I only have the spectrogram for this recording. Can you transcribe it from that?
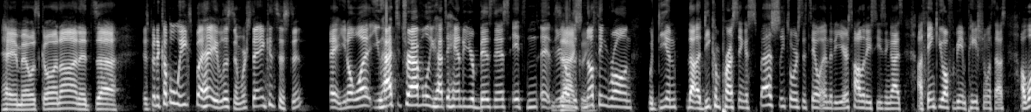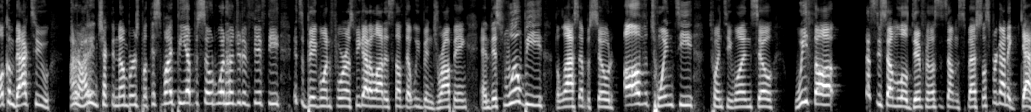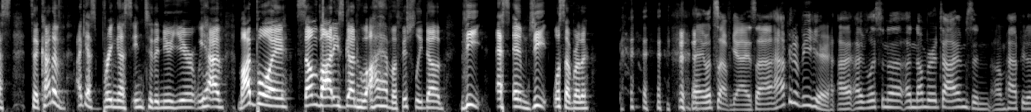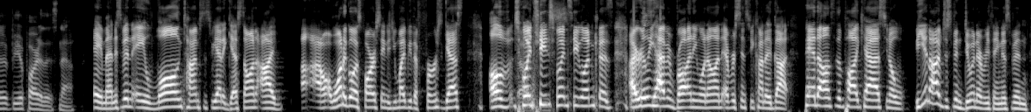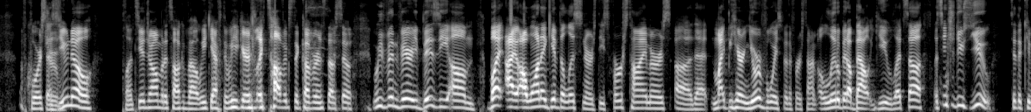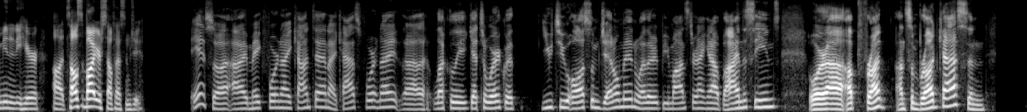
Hey man, what's going on? It's uh it's been a couple weeks, but hey, listen, we're staying consistent hey, you know what? You had to travel. You had to handle your business. It's exactly. you know, there's nothing wrong with de- uh, decompressing, especially towards the tail end of the year's holiday season, guys. Uh, thank you all for being patient with us. Uh, welcome back to. I don't know. I didn't check the numbers, but this might be episode 150. It's a big one for us. We got a lot of stuff that we've been dropping, and this will be the last episode of 2021. So we thought let's do something a little different. Let's do something special. Let's bring on a guest to kind of, I guess, bring us into the new year. We have my boy, Somebodysgun, who I have officially dubbed the SMG. What's up, brother? hey, what's up, guys? Uh, happy to be here. I, have listened a, a number of times, and I'm happy to be a part of this now. Hey, man, it's been a long time since we had a guest on. I I, I want to go as far as saying that you might be the first guest of 2021 because I really haven't brought anyone on ever since we kind of got Panda onto the podcast. You know, B and I have just been doing everything. There's been, of course, True. as you know, plenty of drama to talk about week after week or like topics to cover and stuff. So we've been very busy. Um, but I, I want to give the listeners, these first timers uh, that might be hearing your voice for the first time, a little bit about you. Let's uh let's introduce you to the community here. Uh, tell us about yourself, SMG. Yeah, so I, I make Fortnite content. I cast Fortnite. Uh, luckily, get to work with you two awesome gentlemen, whether it be Monster hanging out behind the scenes or uh, up front on some broadcasts and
